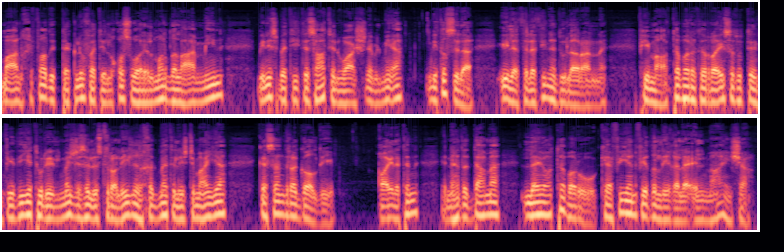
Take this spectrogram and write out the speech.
مع انخفاض التكلفة القصوى للمرضى العامين بنسبة 29% لتصل إلى 30 دولارا. فيما اعتبرت الرئيسة التنفيذية للمجلس الأسترالي للخدمات الاجتماعية كاساندرا جولدي قائلة إن هذا الدعم لا يعتبر كافيا في ظل غلاء المعيشة.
